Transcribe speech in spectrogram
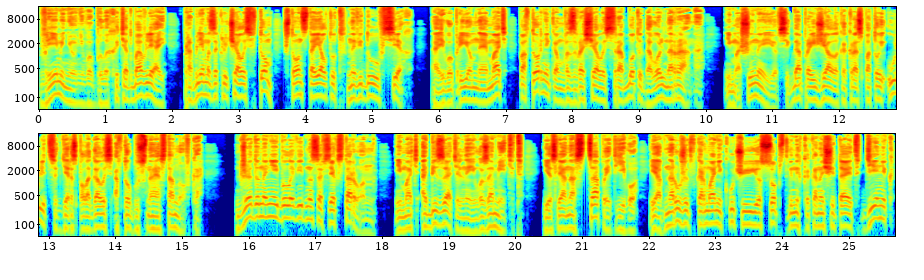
Времени у него было хоть отбавляй. Проблема заключалась в том, что он стоял тут на виду у всех а его приемная мать по вторникам возвращалась с работы довольно рано, и машина ее всегда проезжала как раз по той улице, где располагалась автобусная остановка. Джеда на ней было видно со всех сторон, и мать обязательно его заметит. Если она сцапает его и обнаружит в кармане кучу ее собственных, как она считает, денег,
